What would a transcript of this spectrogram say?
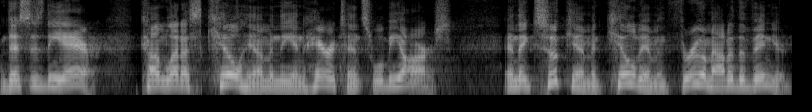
This is the heir. Come, let us kill him, and the inheritance will be ours. And they took him and killed him and threw him out of the vineyard.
